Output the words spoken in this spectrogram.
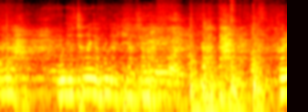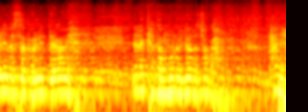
나야 문제 천장에 문을 기어서는 야다 걸리면서 걸린 대감이 이렇게도 문을 열어주고 하니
